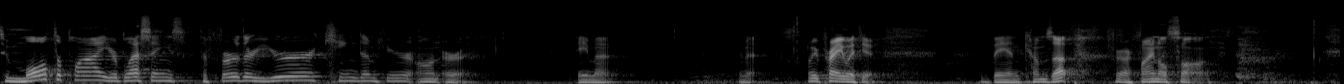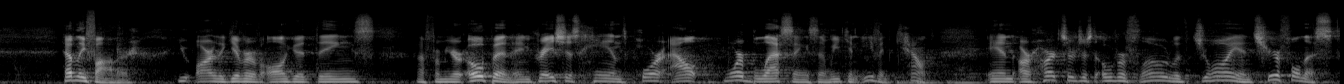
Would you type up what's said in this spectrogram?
to multiply your blessings to further your kingdom here on earth. Amen. Amen. Let me pray with you. The band comes up for our final song. Heavenly Father, you are the giver of all good things. Uh, from your open and gracious hands, pour out more blessings than we can even count. And our hearts are just overflowed with joy and cheerfulness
